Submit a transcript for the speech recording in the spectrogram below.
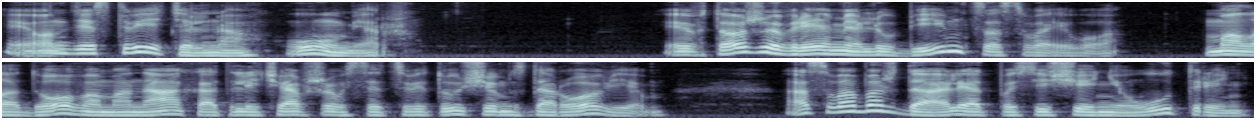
И он действительно умер. И в то же время любимца своего, молодого монаха, отличавшегося цветущим здоровьем, освобождали от посещения утрень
